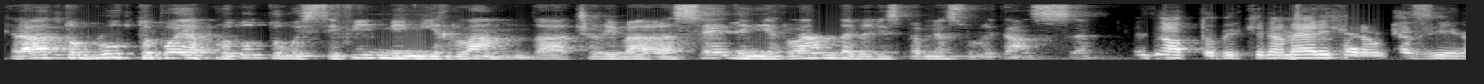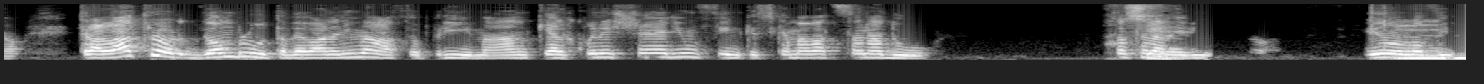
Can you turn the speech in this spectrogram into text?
Tra l'altro Bluth poi ha prodotto questi film in Irlanda, cioè aveva la sede in Irlanda per risparmiare sulle tasse. Esatto, perché in America era un casino. Tra l'altro Don Bluth aveva animato prima anche alcune scene di un film che si chiamava Xanadu. Non so se sì. l'avevi visto. Io non l'ho visto.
